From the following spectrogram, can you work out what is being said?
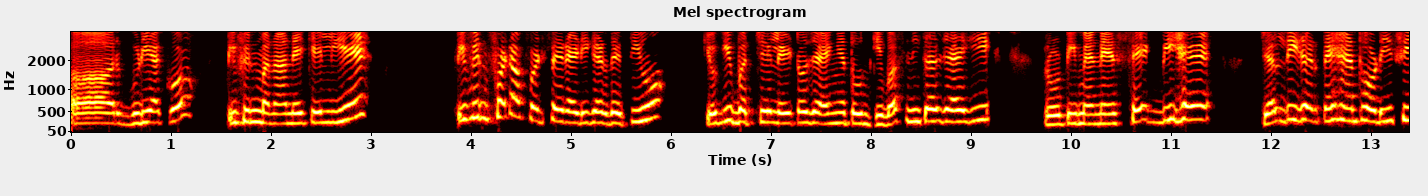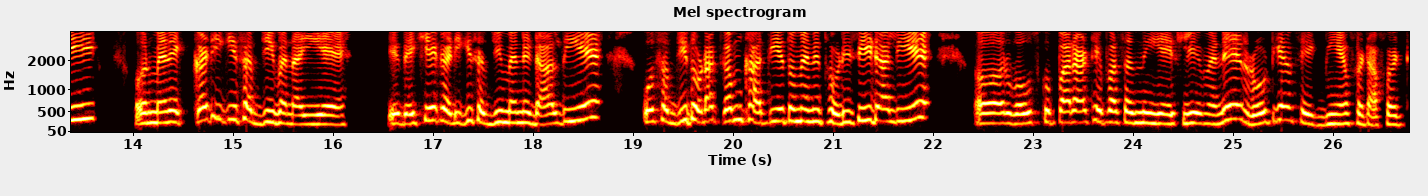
और गुड़िया को टिफ़िन बनाने के लिए टिफ़िन फटाफट से रेडी कर देती हूँ। क्योंकि बच्चे लेट हो जाएँगे तो उनकी बस निकल जाएगी। रोटी मैंने सेक दी है, जल्दी करते हैं थोड़ी सी, और मैंने कड़ी की सब्ज़ी बनाई है। ये देखिए कड़ी की सब्ज़ी मैंने डाल दी है। वो सब्ज़ी थोड़ा कम खाती है तो मैंने थोड़ी सी डाली है, और वो उसको पराठे पसंद नहीं है, इसलिए मैंने रोटियाँ सेक दी हैं फटाफट।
